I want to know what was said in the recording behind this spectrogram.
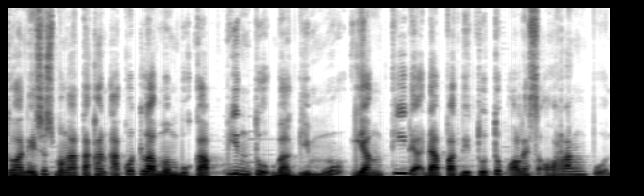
Tuhan Yesus mengatakan, "Aku telah membuka pintu bagimu yang tidak dapat ditutup oleh seorang pun."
